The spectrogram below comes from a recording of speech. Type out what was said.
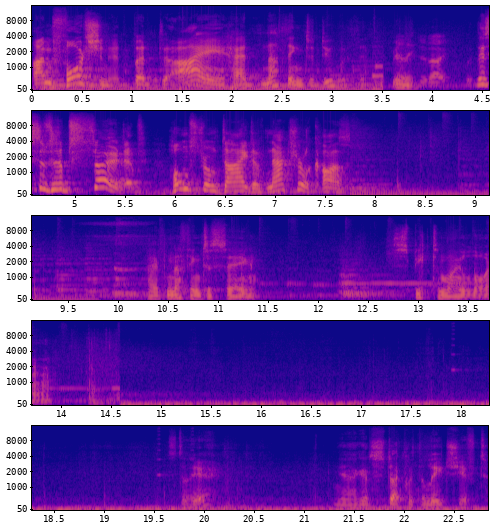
unfortunate, but I had nothing to do with it. Really? Did I? This is absurd. Holmstrom died of natural causes. I have nothing to say. Speak to my lawyer. Still here? Yeah, I got stuck with the late shift.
